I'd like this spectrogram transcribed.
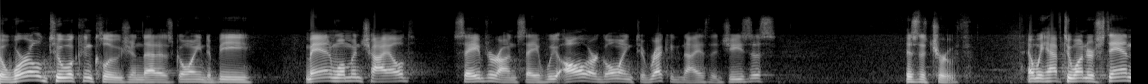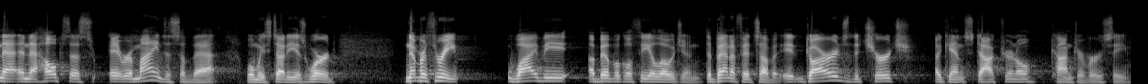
the world to a conclusion that is going to be man, woman, child, saved or unsaved, we all are going to recognize that Jesus is the truth. And we have to understand that, and it helps us, it reminds us of that when we study His Word. Number three, why be a biblical theologian? The benefits of it. It guards the church against doctrinal controversy.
